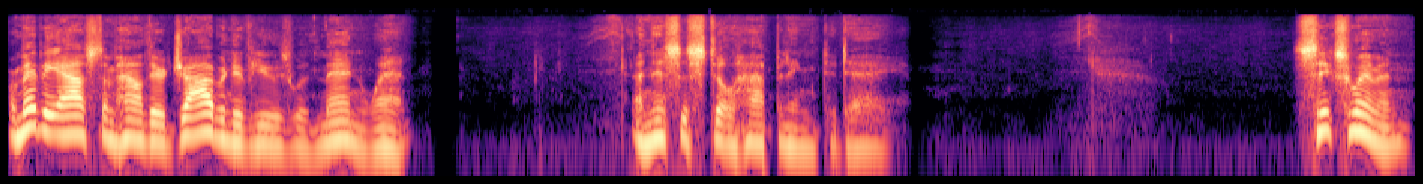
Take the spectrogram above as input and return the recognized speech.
Or maybe ask them how their job interviews with men went. And this is still happening today. Six women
